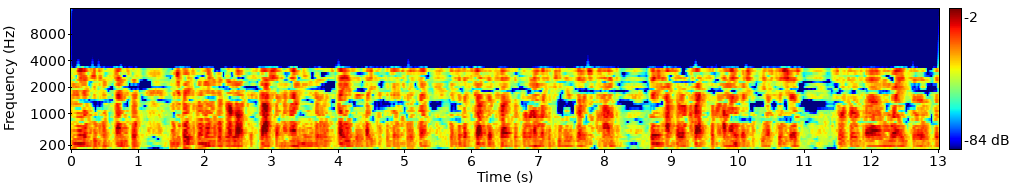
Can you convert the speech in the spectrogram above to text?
community consensus, which basically means there's a lot of discussion, and it means that there's phases that you have to go through. So you have to discuss it first of all on Wikipedia's Village Pump, then you have to request for comment, which is the official sort of um, way to the,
